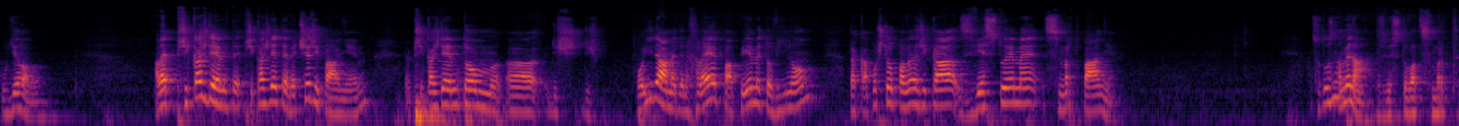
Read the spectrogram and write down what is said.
udělal. Ale při, každém při každé té večeři páně, při každém tom, když, když pojídáme ten chléb a pijeme to víno, tak apoštol Pavel říká, zvěstujeme smrt páně. Co to znamená zvěstovat smrt,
